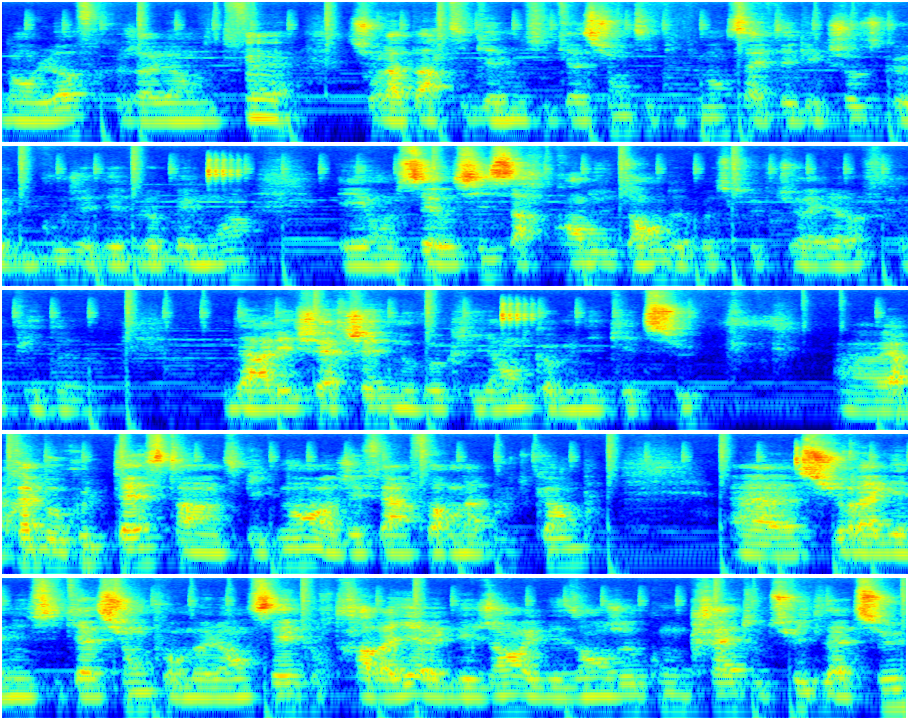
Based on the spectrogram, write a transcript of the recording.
dans l'offre que j'avais envie de faire. Mm. Sur la partie gamification, typiquement, ça a été quelque chose que du coup j'ai développé moi. Et on le sait aussi, ça reprend du temps de restructurer l'offre et puis d'aller chercher de nouveaux clients, de communiquer dessus. Euh, et après, beaucoup de tests. Hein. Typiquement, j'ai fait un format bootcamp euh, sur la gamification pour me lancer, pour travailler avec des gens, avec des enjeux concrets tout de suite là-dessus.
